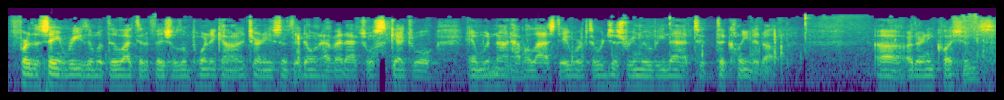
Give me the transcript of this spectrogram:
for the same reason with the elected officials and appointed county attorneys, since they don't have an actual schedule and would not have a last day work. So we're just removing that to, to clean it up. Uh, Are there any questions?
